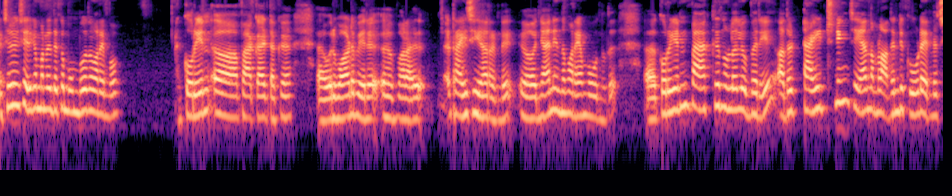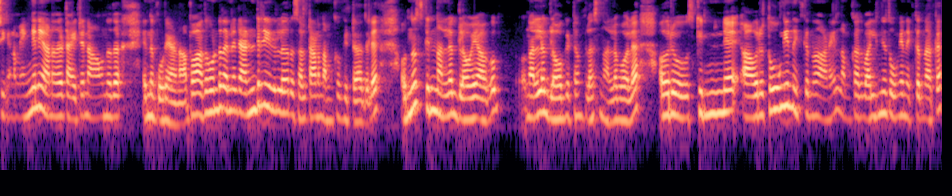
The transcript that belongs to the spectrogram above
ആക്ച്വലി ശരിക്കും പറഞ്ഞാൽ ഇതൊക്കെ മുമ്പ് എന്ന് പറയുമ്പോൾ കൊറിയൻ പാക്കായിട്ടൊക്കെ ഒരുപാട് പേര് പറ ട്രൈ ചെയ്യാറുണ്ട്. ഞാൻ ഇന്ന് പറയാൻ പോകുന്നത് കൊറിയൻ പാക്ക് എന്നുള്ളതിലുപരി അത് ടൈറ്റനിങ് ചെയ്യാൻ നമ്മൾ അതിന്റെ കൂടെ എന്ത് ചെയ്യണം എങ്ങനെയാണ് അത് ടൈറ്റൻ ആവുന്നത് എന്ന് കൂടെയാണ്. അപ്പോൾ അതുകൊണ്ട് തന്നെ രണ്ട് രീതിയിലുള്ള റിസൾട്ടാണ് നമുക്ക് കിട്ടുക. അതിൽ ഒന്ന് സ്കിൻ നല്ല ഗ്ലോ ആകും നല്ല ഗ്ലോ കിട്ടും. പ്ലസ് നല്ലപോലെ ഒരു സ്കിന്നിനെ ആ ഒരു തൂങ്ങി നിൽക്കുന്നതാണെങ്കിൽ നമുക്കത് വലിഞ്ഞ് തൂങ്ങി നിൽക്കുന്നതൊക്കെ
